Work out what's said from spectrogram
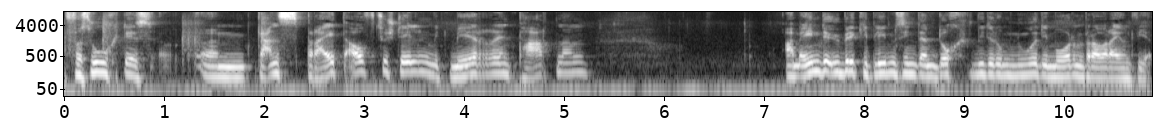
versucht, es ähm, ganz breit aufzustellen mit mehreren Partnern am Ende übrig geblieben sind dann doch wiederum nur die Mohrenbrauerei und wir.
